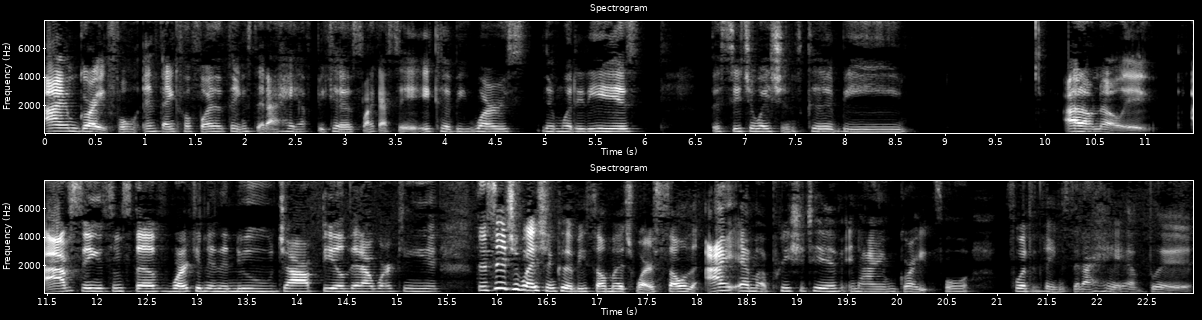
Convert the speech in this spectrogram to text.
I am grateful and thankful for the things that I have because, like I said, it could be worse than what it is. The situations could be, I don't know, it I've seen some stuff working in the new job field that I work in. The situation could be so much worse. So I am appreciative and I am grateful for the things that I have, but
